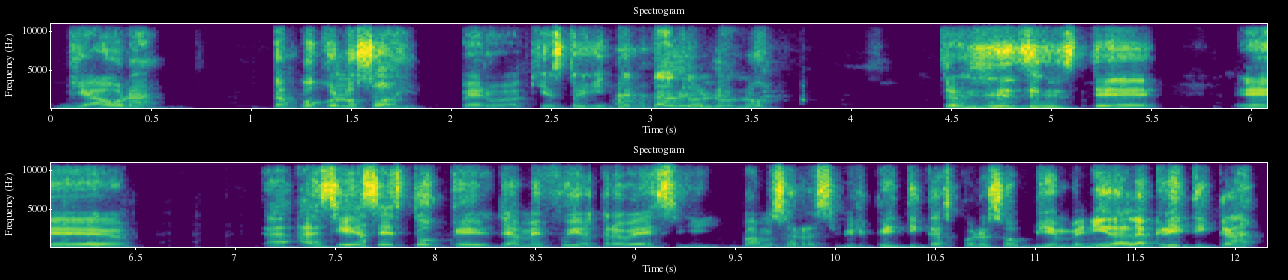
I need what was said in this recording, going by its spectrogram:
y ahora tampoco lo soy, pero aquí estoy intentándolo, ¿no? Entonces, este, eh, así es esto que ya me fui otra vez y vamos a recibir críticas por eso. Bienvenida a la crítica.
